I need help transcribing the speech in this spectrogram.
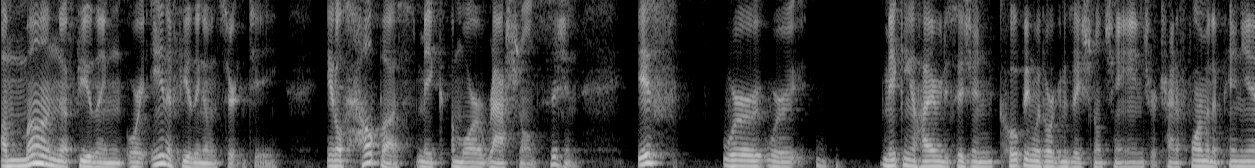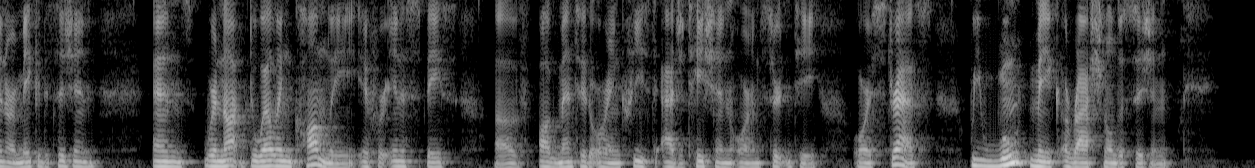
among a feeling or in a feeling of uncertainty it'll help us make a more rational decision. If we're we're making a hiring decision coping with organizational change or trying to form an opinion or make a decision and we're not dwelling calmly if we're in a space of augmented or increased agitation or uncertainty or stress we won't make a rational decision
